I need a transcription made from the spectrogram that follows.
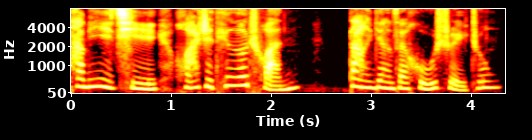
他们一起划着天鹅船，荡漾在湖水中，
